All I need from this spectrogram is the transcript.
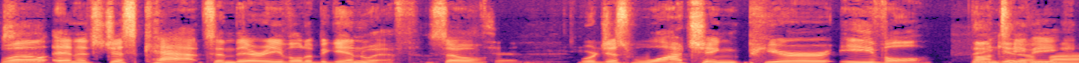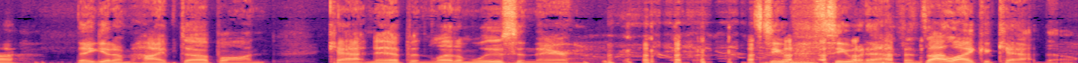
Well, it. and it's just cats and they're evil to begin with. So That's it. We're just watching pure evil They on get TV. 'em, uh, they get them hyped up on catnip and let them loose in there. see see what happens. I like a cat though.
